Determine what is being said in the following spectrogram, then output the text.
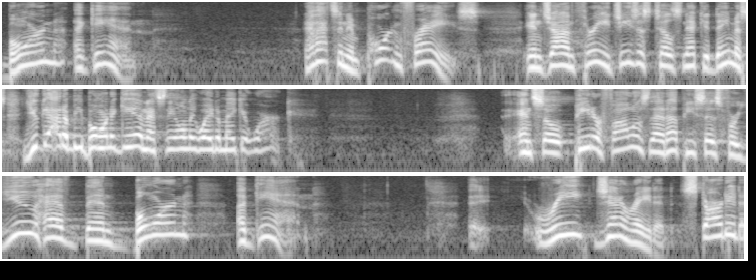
born again. Now, that's an important phrase. In John 3, Jesus tells Nicodemus, You got to be born again. That's the only way to make it work. And so Peter follows that up. He says, For you have been born again, regenerated, started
